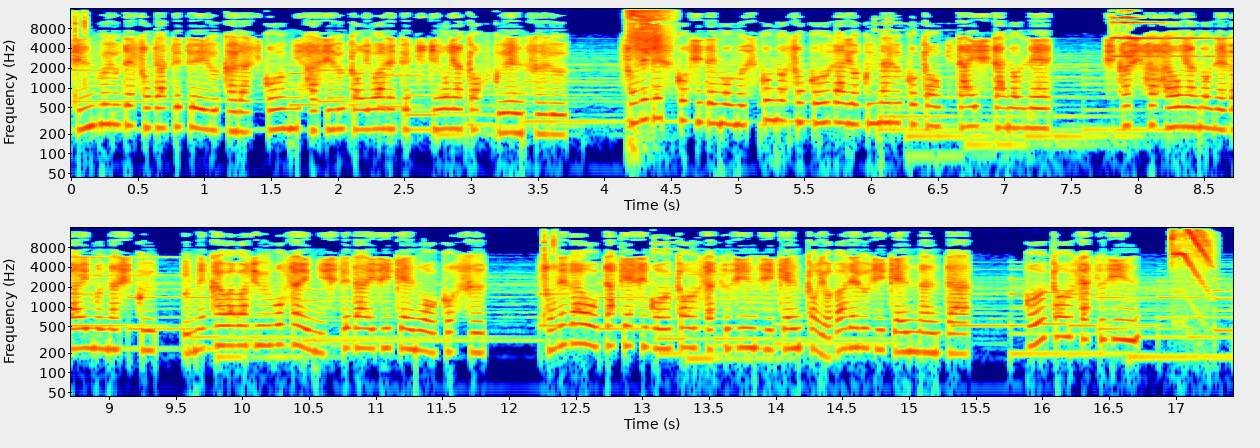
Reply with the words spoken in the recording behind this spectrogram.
シングルで育てているから飛行に走ると言われて父親と復縁する。それで少しでも息子の素行が良くなることを期待したのね。しかし母親の願い虚しく、梅川は15歳にして大事件を起こす。それが大竹市強盗殺人事件と呼ばれる事件なんだ。強盗殺人？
